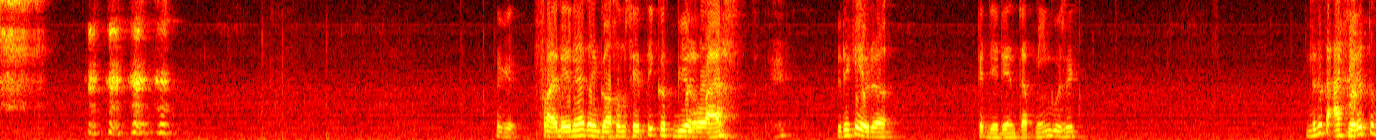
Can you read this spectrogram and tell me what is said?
Oke, Friday Night in Gotham City could be your last. Jadi kayak udah kejadian tiap minggu sih. Dan itu ke akhirnya tuh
